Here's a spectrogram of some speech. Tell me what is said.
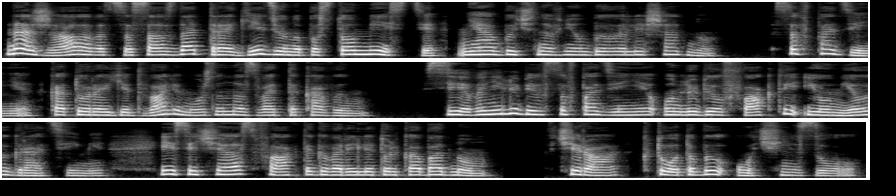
нажаловаться, создать трагедию на пустом месте. Необычно в нем было лишь одно – совпадение, которое едва ли можно назвать таковым. Сева не любил совпадения, он любил факты и умел играть ими. И сейчас факты говорили только об одном. Вчера кто-то был очень зол.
